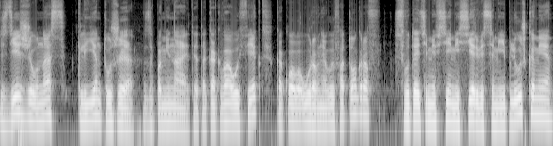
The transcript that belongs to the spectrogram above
Здесь же у нас клиент уже запоминает это как вау-эффект, какого уровня вы фотограф, с вот этими всеми сервисами и плюшками,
